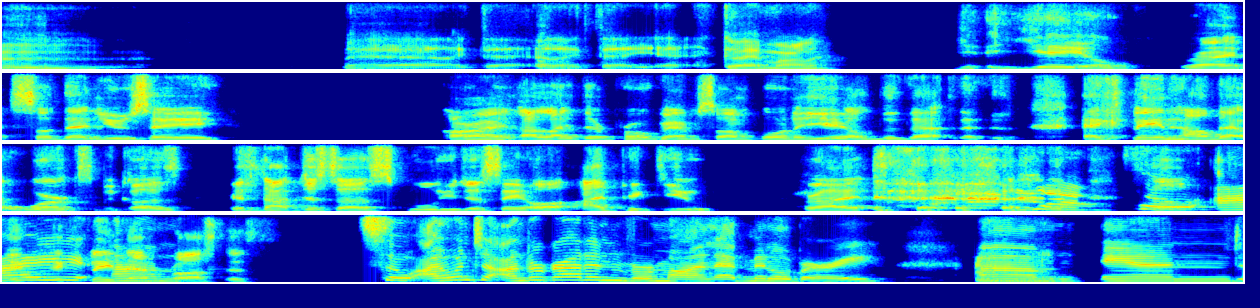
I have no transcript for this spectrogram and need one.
Mm. Yeah, I like that. I like that. Yeah. Go ahead, Marlon. Y- Yale, right? So then you say, all right, I like their program, so I'm going to Yale. Does that, that explain how that works? Because it's not just a school you just say, oh, I picked you right? Yeah. So, so I explain that um, process. So I went to undergrad in Vermont at Middlebury, mm-hmm. um, and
